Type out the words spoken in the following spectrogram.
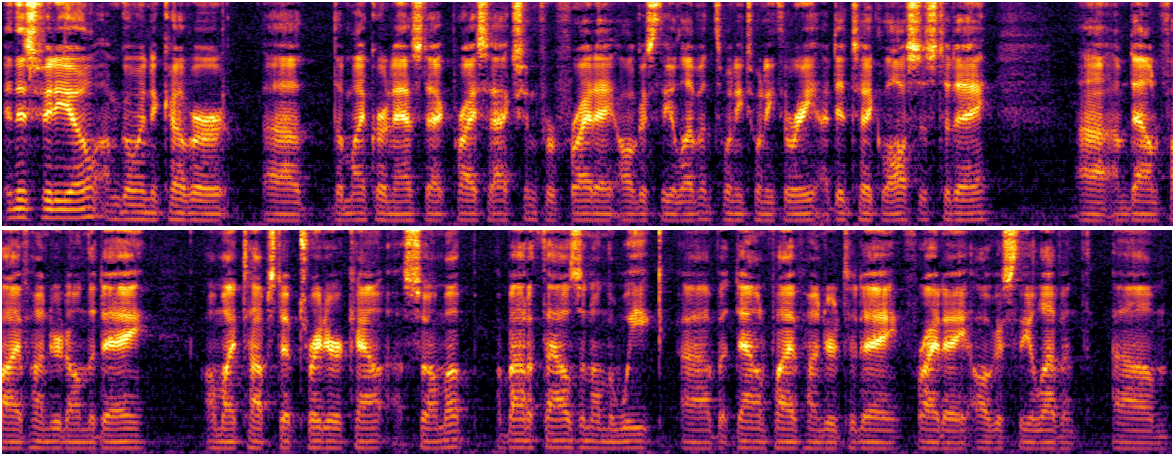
In this video, I'm going to cover uh, the micro NASDAQ price action for Friday, August the 11th, 2023. I did take losses today. Uh, I'm down 500 on the day on my Top Step Trader account, so I'm up about a thousand on the week, uh, but down 500 today, Friday, August the 11th. Um,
